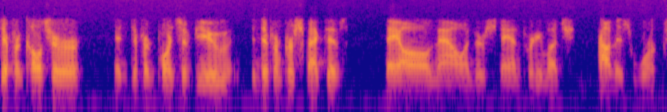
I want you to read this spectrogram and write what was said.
different culture and different points of view and different perspectives, they all now understand pretty much how this works.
